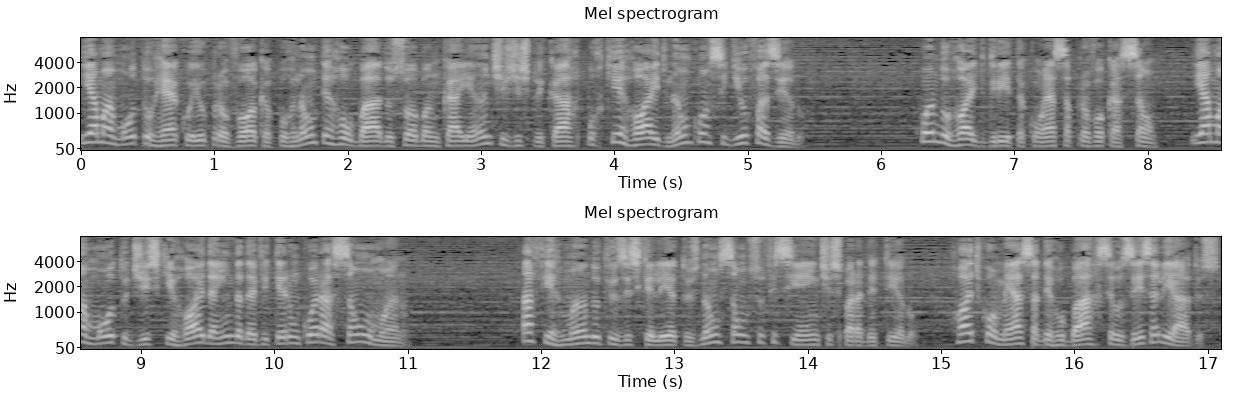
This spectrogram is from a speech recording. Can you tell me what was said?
Yamamoto o provoca por não ter roubado sua bancai antes de explicar por que Royd não conseguiu fazê-lo. Quando Royd grita com essa provocação, Yamamoto diz que Royd ainda deve ter um coração humano. Afirmando que os esqueletos não são suficientes para detê-lo, Royd começa a derrubar seus ex-aliados,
